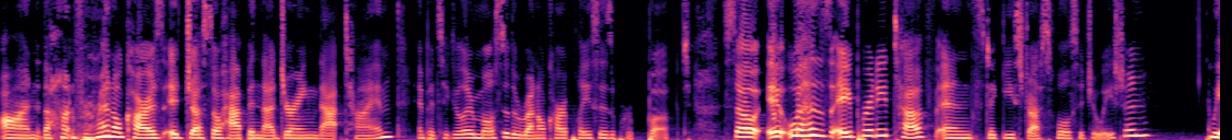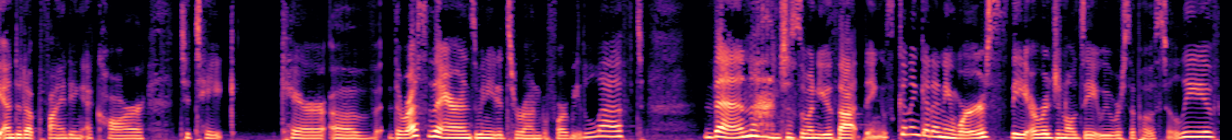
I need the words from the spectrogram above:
on the hunt for rental cars, it just so happened that during that time in particular, most of the rental car places were booked. So it was a pretty tough and sticky, stressful situation. We ended up finding a car to take care of the rest of the errands we needed to run before we left. Then, just when you thought things couldn't get any worse, the original date we were supposed to leave,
